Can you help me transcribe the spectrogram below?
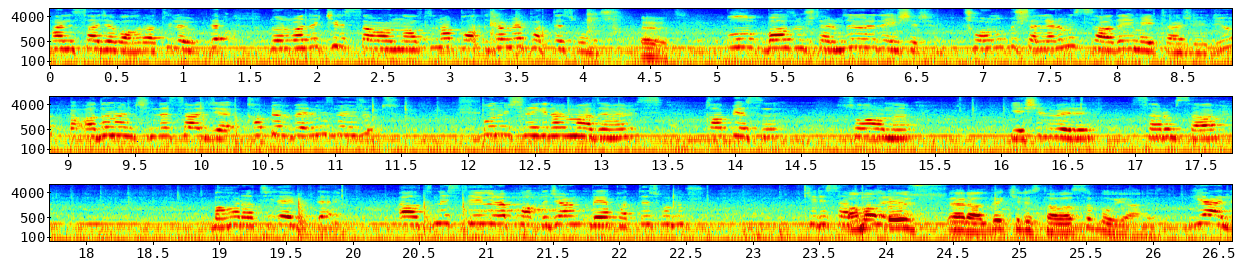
Hani sadece baharatıyla birlikte. Normalde kilis tavanın altına patlıcan ve patates konur. Evet. Bu bazı müşterimize göre değişir. Çoğunluk müşterilerimiz sade yemeği tercih ediyor. Adana'nın içinde sadece kapya biberimiz mevcut. Bunun içine giren malzememiz kapyası, soğanı, yeşil biberi, sarımsağı, baharatıyla birlikte. Altına isteğe göre patlıcan veya patates konur. Kilis Ama göre öz herhalde kilis tavası bu yani. yani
